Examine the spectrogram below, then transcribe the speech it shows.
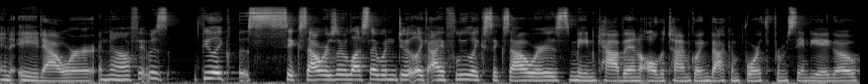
an eight hour, no, if it was, feel like six hours or less, I wouldn't do it. Like I flew like six hours main cabin all the time, going back and forth from San Diego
